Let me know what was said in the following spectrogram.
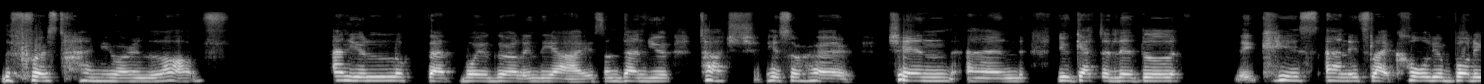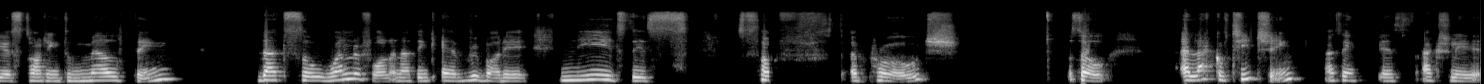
the first time you are in love and you look that boy or girl in the eyes and then you touch his or her chin and you get a little eh, kiss and it's like whole your body is starting to melting. That's so wonderful and i think everybody needs this soft approach. So a lack of teaching i think is actually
